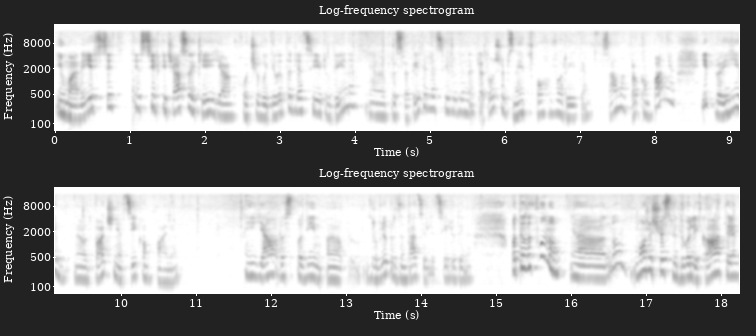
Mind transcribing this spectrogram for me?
і в мене є стільки часу, який я хочу виділити для цієї людини, е, присвятити для цієї людини, для того, щоб з нею поговорити саме про компанію і про її е, от, бачення в цій компанії. І я розповім, е, зроблю презентацію для цієї людини. По телефону ну, може щось відволікати.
